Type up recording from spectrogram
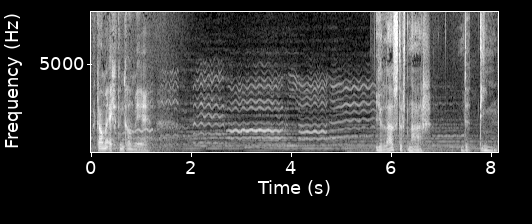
dat, kan me echt doen kalmeren. Je luistert naar De Tien.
